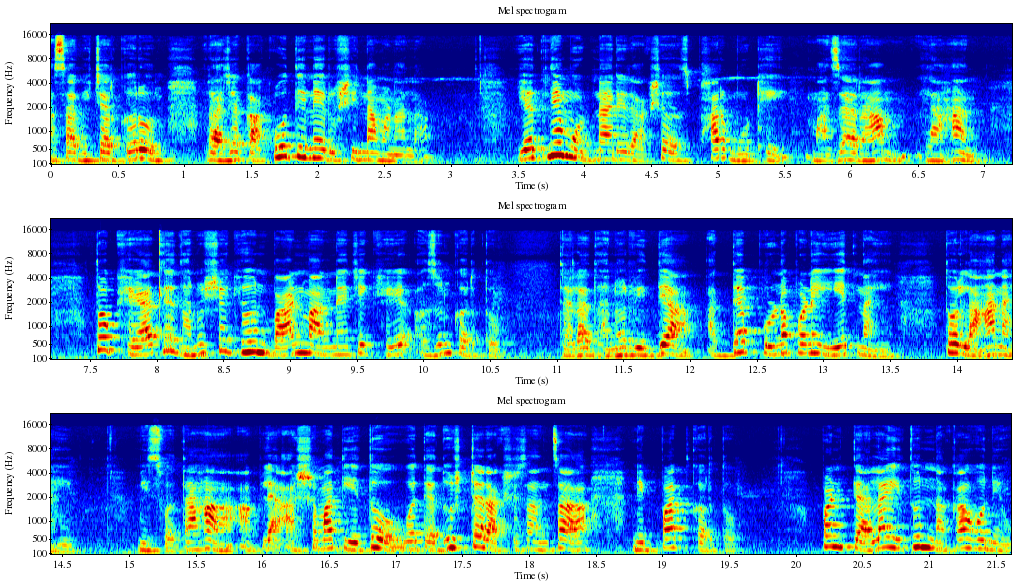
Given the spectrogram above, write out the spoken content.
असा विचार करून राजा काकुळतीने ऋषींना म्हणाला यज्ञ मोडणारे राक्षस फार मोठे माझा राम लहान. तो खेळातले धनुष्य घेऊन बाण मारण्याचे खेळ अजून करतो. त्याला धनुर्विद्या अद्याप पूर्णपणे येत नाही. तो लहान आहे. मी स्वतः आपल्या आश्रमात येतो व त्या दुष्ट राक्षसांचा निपात करतो. पण त्याला इथून नका हो नेऊ.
